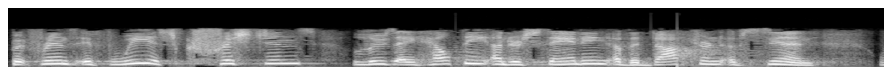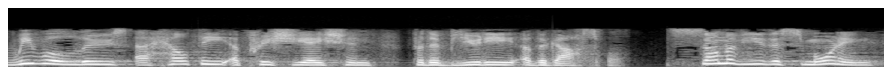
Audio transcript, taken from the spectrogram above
But, friends, if we as Christians lose a healthy understanding of the doctrine of sin, we will lose a healthy appreciation for the beauty of the gospel. Some of you this morning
